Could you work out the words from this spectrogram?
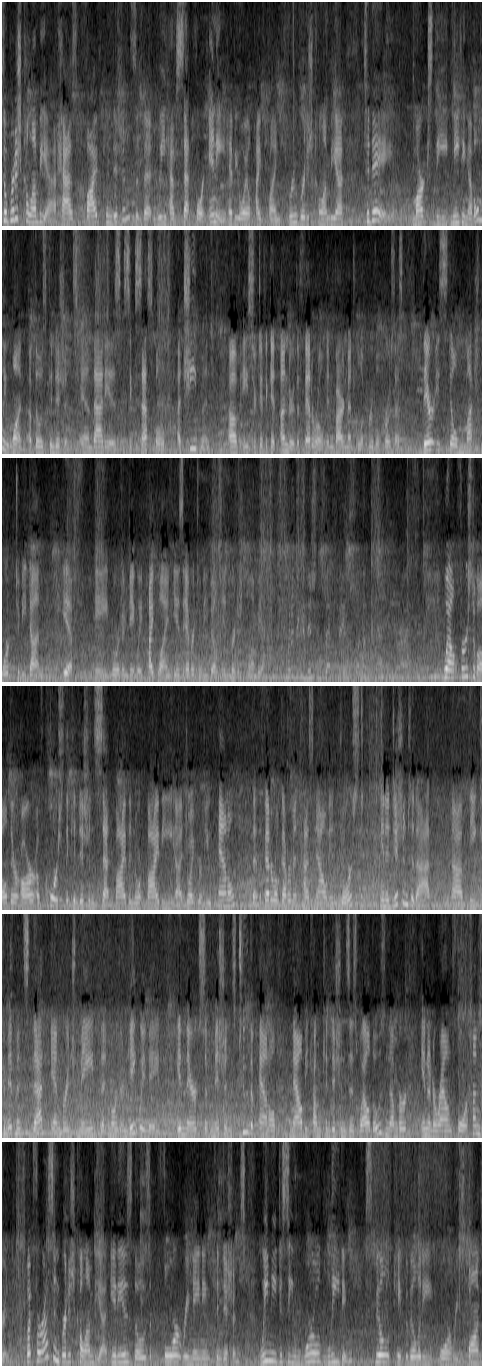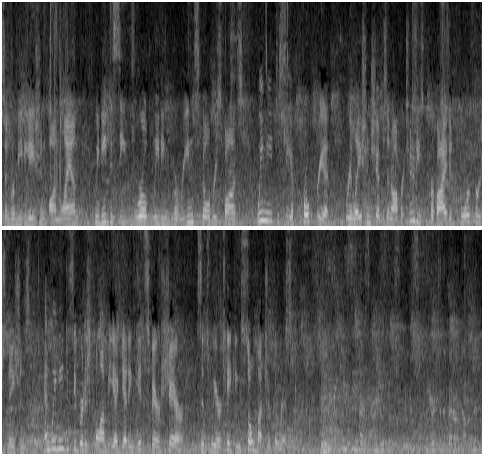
So, British Columbia has five conditions that we have set for any heavy oil pipeline through British Columbia. Today marks the meeting of only one of those conditions, and that is successful achievement of a certificate under the federal environmental approval process. There is still much work to be done if a Northern Gateway pipeline is ever to be built in British Columbia. What are the conditions that they still haven't met in your eyes? Well, first of all, there are, of course, the conditions set by the by the uh, Joint Review Panel that the federal government has now endorsed. In addition to that, uh, the commitments that Enbridge made, that Northern Gateway made in their submissions to the panel now become conditions as well. Those number in and around 400. But for us in British Columbia, it is those four remaining conditions. We need to see world leading spill capability for response and remediation on land we need to see world leading marine spill response. We need to see appropriate relationships and opportunities provided for First Nations. And we need to see British Columbia getting its fair share since we are taking so much of the risk. Do you think BC has made clear to the federal government?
